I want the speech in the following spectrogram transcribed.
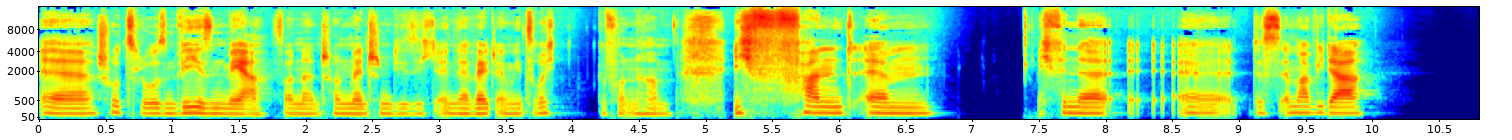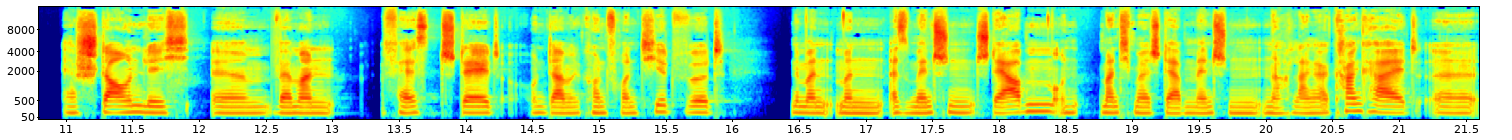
äh, schutzlosen Wesen mehr, sondern schon Menschen, die sich in der Welt irgendwie zurückgefunden haben. Ich fand, ähm, ich finde äh, das immer wieder erstaunlich, ähm, wenn man feststellt und damit konfrontiert wird, ne, man, man, also Menschen sterben und manchmal sterben Menschen nach langer Krankheit, äh,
